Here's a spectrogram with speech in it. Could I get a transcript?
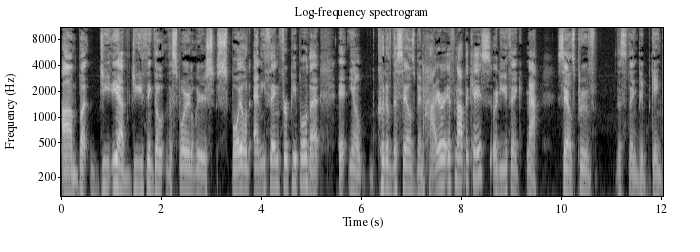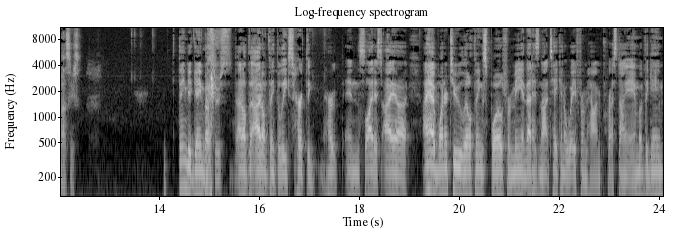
Um, but do you, yeah, do you think the the spoilers spoiled anything for people that it you know could have the sales been higher if not the case, or do you think nah? Sales prove this thing did gangbusters. thing to Gamebusters. I don't. Th- I don't think the leaks hurt the hurt in the slightest. I uh, I had one or two little things spoiled for me, and that has not taken away from how impressed I am of the game.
